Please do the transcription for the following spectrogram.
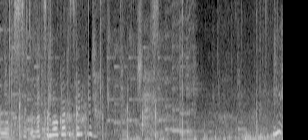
So, das ist jetzt unser Zimmer. Oh Gott, es regnet. Scheiße. Ih.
